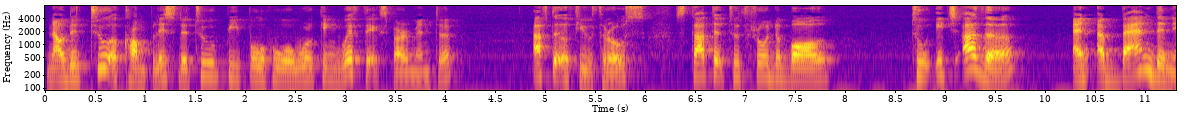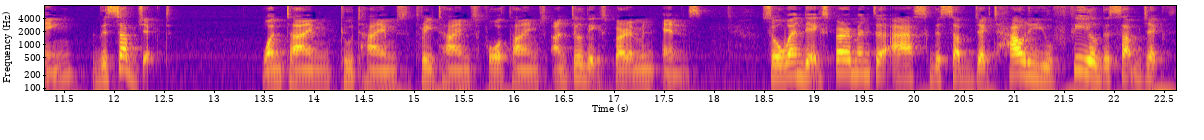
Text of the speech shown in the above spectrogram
Now the two accomplices, the two people who were working with the experimenter, after a few throws, started to throw the ball to each other and abandoning the subject. One time, two times, three times, four times until the experiment ends. So, when the experimenter asks the subject, How do you feel? the subject,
